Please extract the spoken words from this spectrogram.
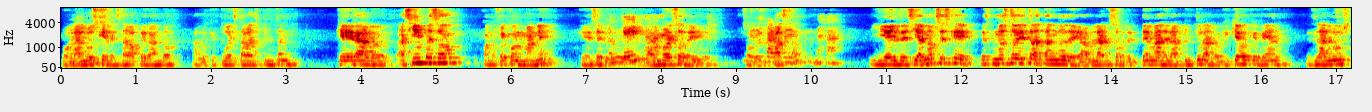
por la luz que le estaba pegando a lo que tú estabas pintando. Que era lo, así empezó cuando fue con Manet, que es el, Ok, el almuerzo de sobre el jardín. Ajá. Y él decía, no, pues es que es- no estoy tratando de hablar sobre el tema de la pintura, lo que quiero que vean es la luz.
